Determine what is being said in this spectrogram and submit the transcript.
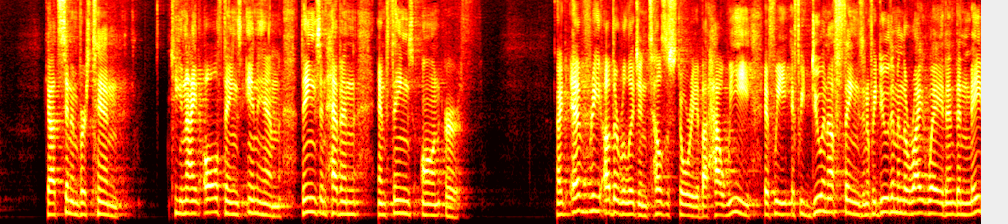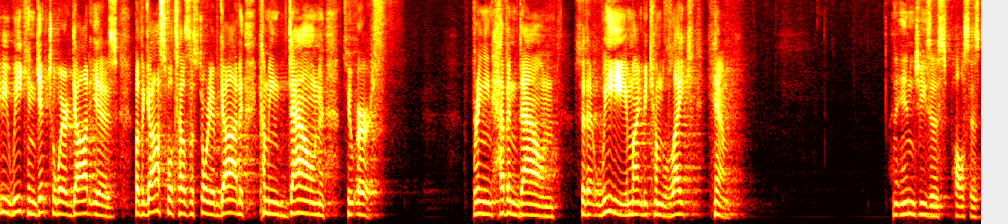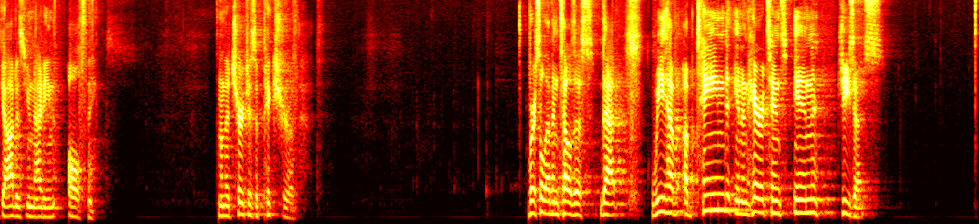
God sent him, verse 10 to unite all things in him, things in heaven and things on earth. Right? Every other religion tells a story about how we, if we, if we do enough things and if we do them in the right way, then, then maybe we can get to where God is. But the gospel tells the story of God coming down to earth, bringing heaven down so that we might become like him. And in Jesus, Paul says, God is uniting all things. And the church is a picture of that. Verse 11 tells us that we have obtained an inheritance in Jesus.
